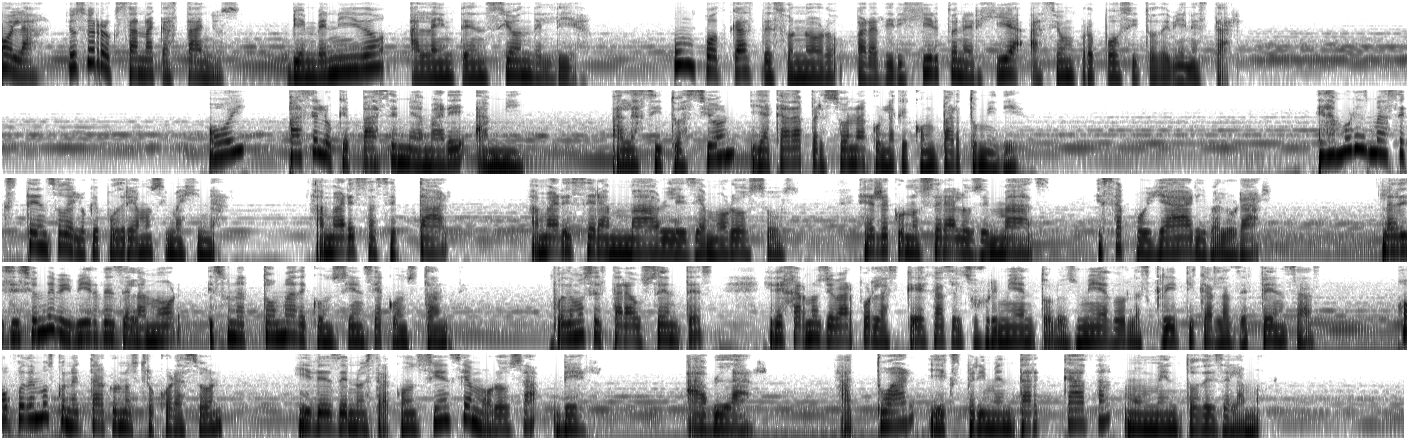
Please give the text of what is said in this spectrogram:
Hola, yo soy Roxana Castaños. Bienvenido a La Intención del Día, un podcast de Sonoro para dirigir tu energía hacia un propósito de bienestar. Hoy, pase lo que pase, me amaré a mí, a la situación y a cada persona con la que comparto mi día. El amor es más extenso de lo que podríamos imaginar. Amar es aceptar, amar es ser amables y amorosos, es reconocer a los demás, es apoyar y valorar. La decisión de vivir desde el amor es una toma de conciencia constante. Podemos estar ausentes y dejarnos llevar por las quejas, el sufrimiento, los miedos, las críticas, las defensas, o podemos conectar con nuestro corazón y desde nuestra conciencia amorosa ver, hablar, actuar y experimentar cada momento desde el amor.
